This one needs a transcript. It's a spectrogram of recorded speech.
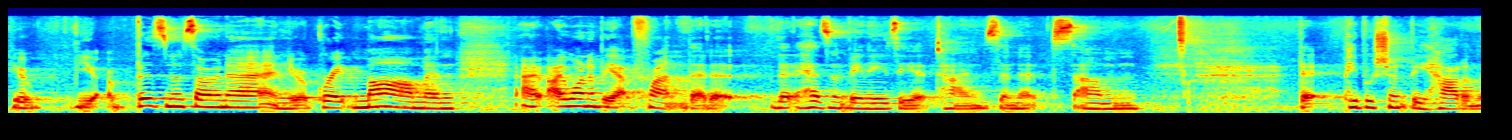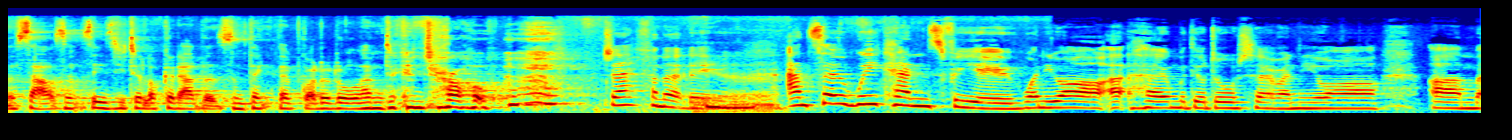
you're you're a business owner and you're a great mom, and I, I want to be upfront that it that it hasn't been easy at times, and it's. Um, that people shouldn't be hard on themselves and it's easy to look at others and think they've got it all under control. Definitely. And so weekends for you when you are at home with your daughter and you are um,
